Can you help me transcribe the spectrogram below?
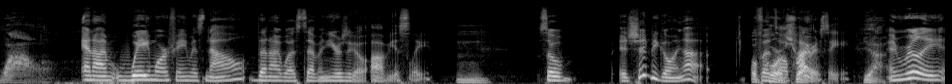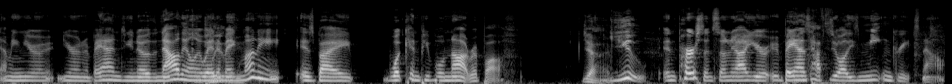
wow. and I'm way more famous now than I was seven years ago. Obviously, so it should be going up. Of but course, it's all right. piracy. Yeah. and really, I mean, you're you're in a band. You know, now the only way to make money is by what can people not rip off Yeah, you in person. So now your bands have to do all these meet and greets now.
